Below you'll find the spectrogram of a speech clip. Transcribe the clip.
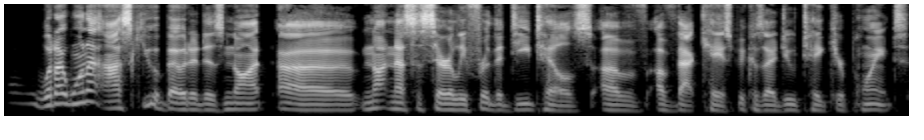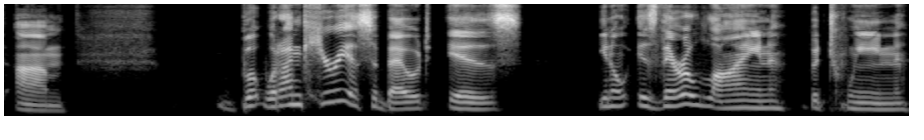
what I want to ask you about it is not uh, not necessarily for the details of of that case because I do take your point. Um, but what I'm curious about is, you know, is there a line between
